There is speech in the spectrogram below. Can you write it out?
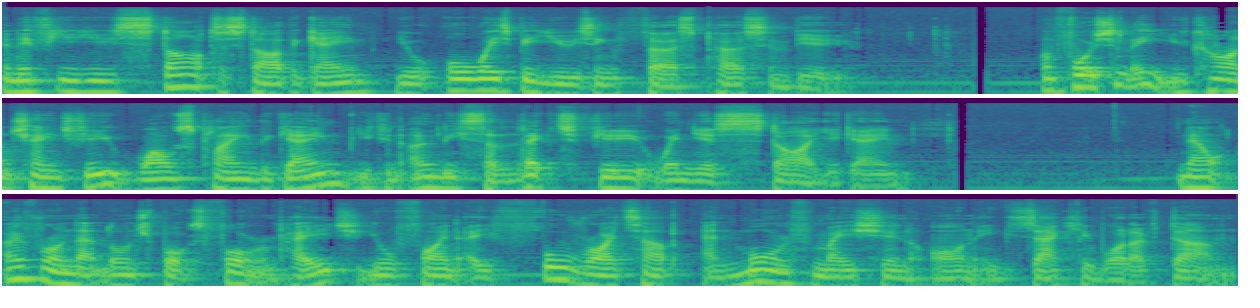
and if you use start to start the game, you'll always be using first person view. Unfortunately, you can't change view whilst playing the game, you can only select view when you start your game. Now over on that Launchbox forum page, you'll find a full write-up and more information on exactly what I've done.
